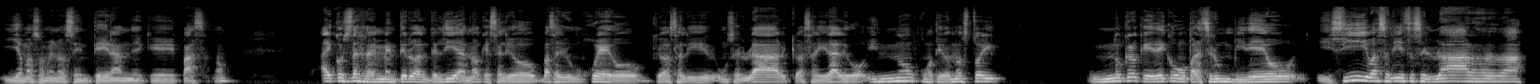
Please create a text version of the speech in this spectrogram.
y ya más o menos se enteran de qué pasa, ¿no? Hay cosas que también me entero durante el día, ¿no? Que salió, va a salir un juego, que va a salir un celular, que va a salir algo. Y no, como te digo, no estoy. No creo que dé como para hacer un video. Y sí, va a salir este celular.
